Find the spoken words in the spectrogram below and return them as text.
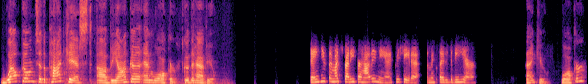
Welcome to the podcast, uh, Bianca and Walker. Good to have you. Thank you so much, Betty, for having me. I appreciate it. I'm excited to be here. Thank you. Walker?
